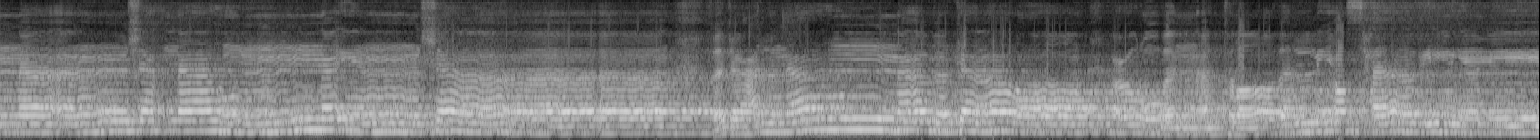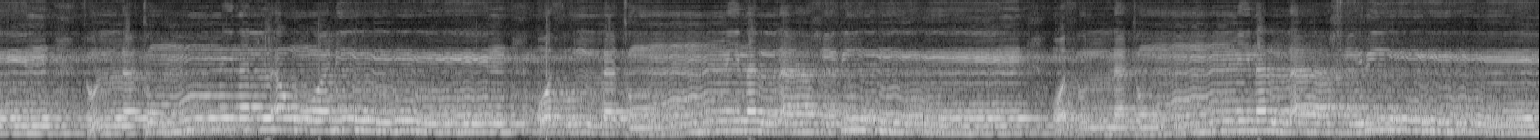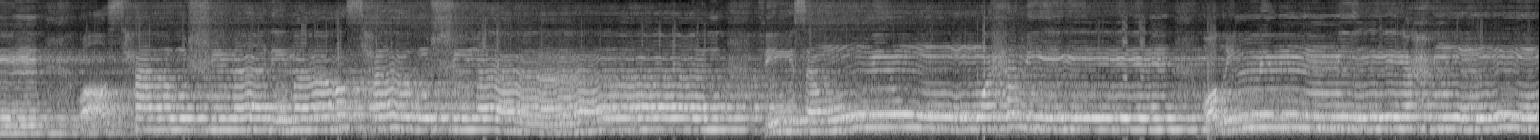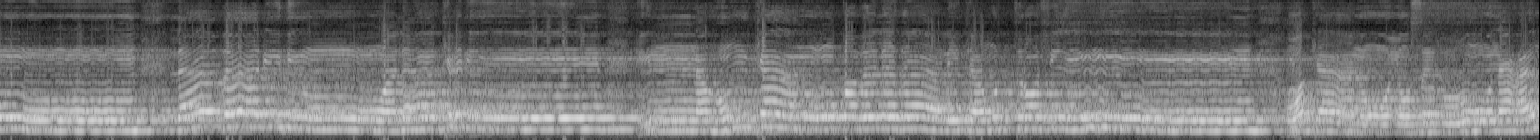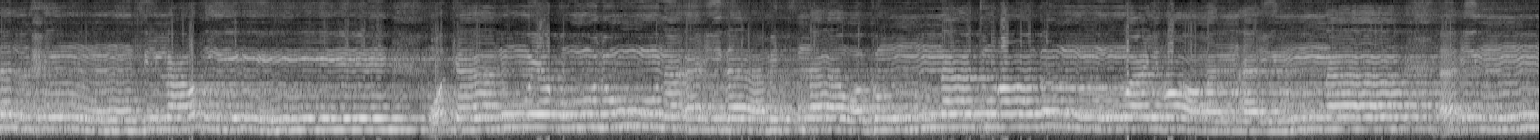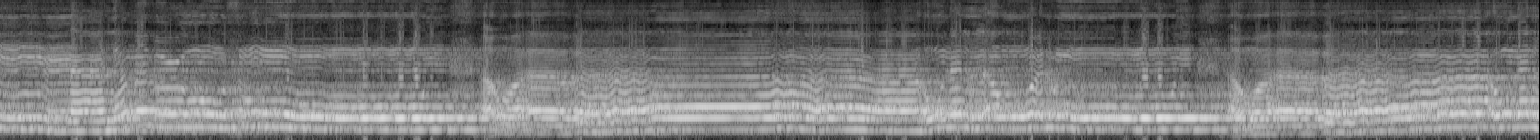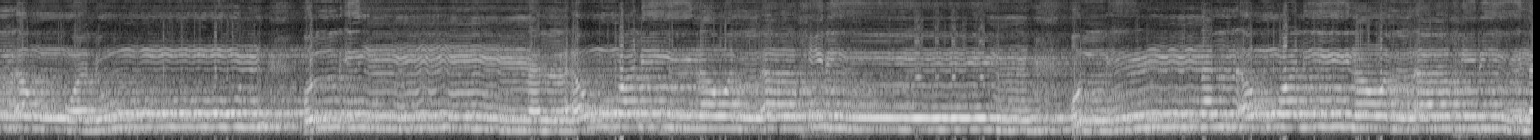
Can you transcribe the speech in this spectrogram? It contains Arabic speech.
إنا أنشأناهن إن شاء فجعلناهن أبكارا عربا أترابا لأصحاب اليمين ثلة من الأولين وثلة من الآخرين وثلة من الآخرين وأصحاب الشمال وكانوا يقولون أئذا متنا وكنا ترابا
